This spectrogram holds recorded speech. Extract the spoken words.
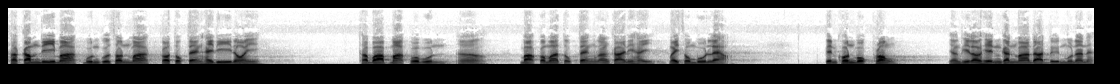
ถ้ากรรมดีมากบุญกุศลมาก ก็ตกแต่งให้ดีหน่อย ถ้าบาปมากกว่าบุญอ้าวบาปก็มาตกแต่งร่างกายนี้ให้ ไม่สมบูรณ์แล้ว เป็นคนบกพร่อง อย่างที่เราเห็นกันมาดาดดื่นหมดนั่นนะ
